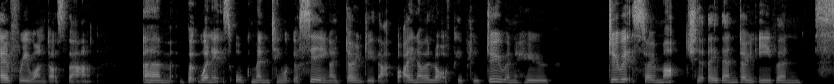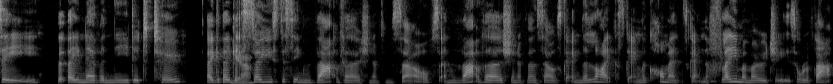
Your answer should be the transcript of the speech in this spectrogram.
everyone does that. Um, but when it's augmenting what you're seeing, I don't do that. But I know a lot of people who do and who do it so much that they then don't even see that they never needed to. Like they get yeah. so used to seeing that version of themselves and that version of themselves getting the likes, getting the comments, getting the flame emojis, all of that,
